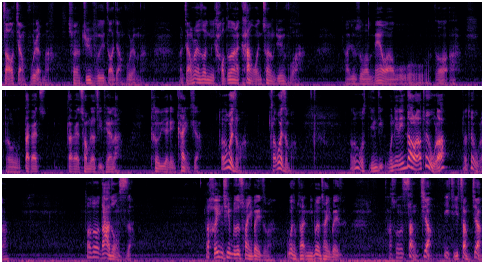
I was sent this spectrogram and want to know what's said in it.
找蒋夫人嘛，穿军服去找蒋夫人嘛。蒋夫人说：“你好多人来看我，你穿什么军服啊？”他就说没有啊，我说啊，我大概大概穿不了几天了，特地来给你看一下。他说为什么？他说为什么？他说我年纪我年龄到了要退伍了，要退伍了。他说哪有这种事啊？那何应钦不是穿一辈子吗？为什么他你不能穿一辈子？他说是上将一级上将，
